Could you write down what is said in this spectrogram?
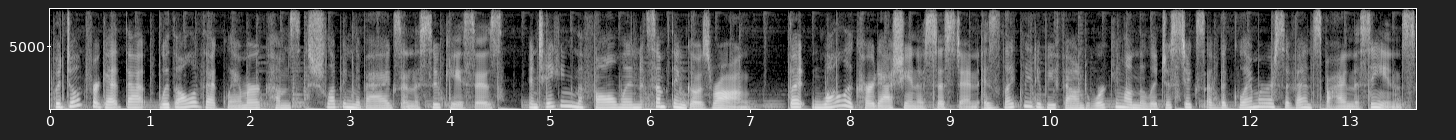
But don't forget that with all of that glamour comes schlepping the bags and the suitcases and taking the fall when something goes wrong. But while a Kardashian assistant is likely to be found working on the logistics of the glamorous events behind the scenes,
